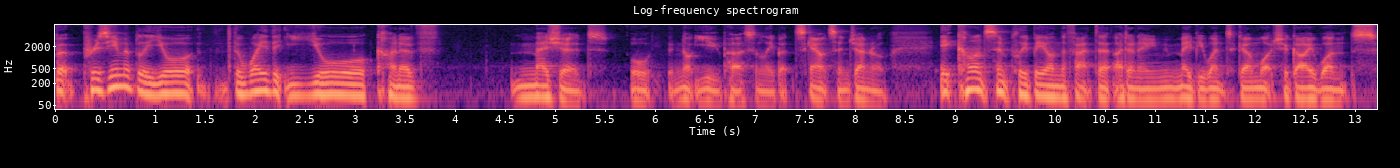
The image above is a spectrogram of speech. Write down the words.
but presumably, you're the way that you're kind of measured, or not you personally, but scouts in general. It can't simply be on the fact that I don't know. You maybe went to go and watch a guy once,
